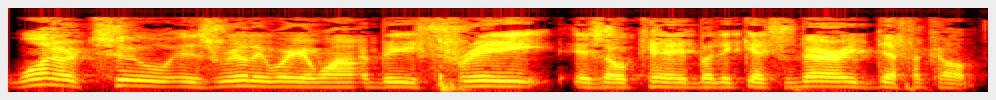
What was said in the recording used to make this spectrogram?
one or two is really where you want to be. Three is okay, but it gets very difficult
